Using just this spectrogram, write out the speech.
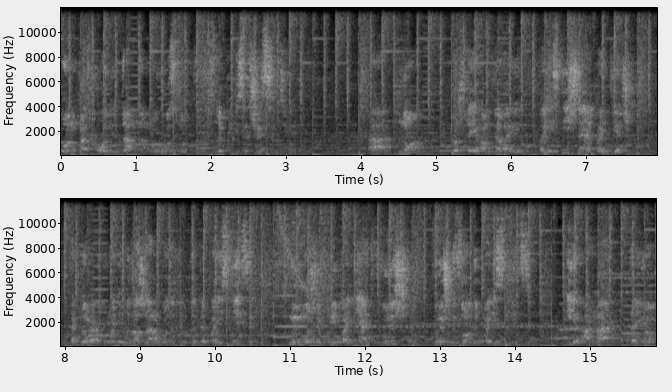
он подходит данному росту 156 сантиметров. А, но, то, что я вам говорил, поясничная поддержка, которая вроде бы должна работать только для поясницы, мы можем приподнять выше, выше зоны поясницы, и она дает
